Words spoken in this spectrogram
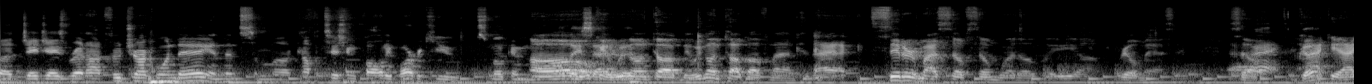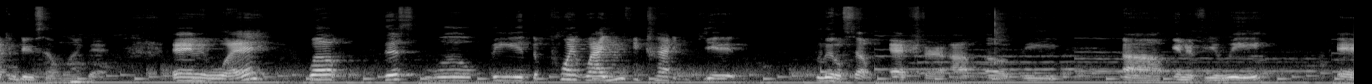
uh, JJ's Red Hot Food Truck one day, and then some uh, competition quality barbecue smoking all Oh, day okay. Saturday. We're gonna talk then. We're gonna talk offline because I, I consider myself somewhat of a um, real master, so Alright. Good. I can I can do something like that. Anyway, well, this will be the point where I usually try to get a little something extra out of the uh, interviewee. Do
